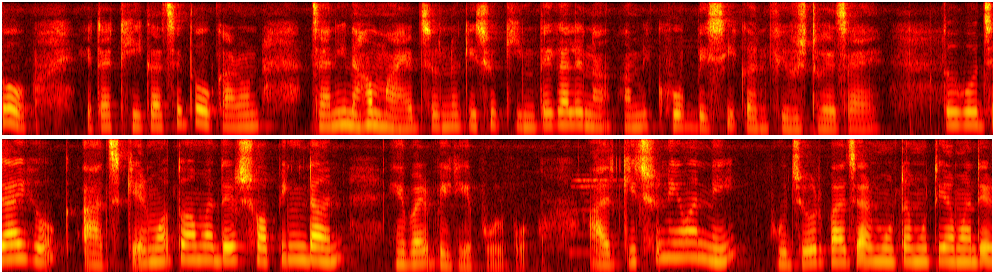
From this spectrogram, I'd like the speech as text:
তো? এটা ঠিক আছে তো? কারণ জানি না, মায়ের জন্য কিছু কিনতে গেলে না আমি খুব বেশি কনফিউজড হয়ে যায় তো যাই হোক, আজকের মতো আমাদের শপিং ডান এবার বেরিয়ে পড়ব। আর কিছু নেওয়ার নেই, পুজোর বাজার মোটামুটি আমাদের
